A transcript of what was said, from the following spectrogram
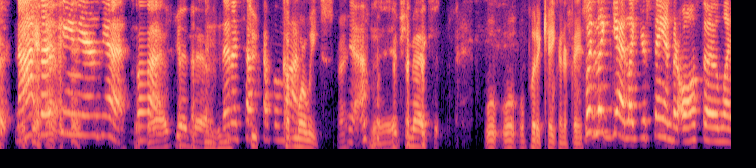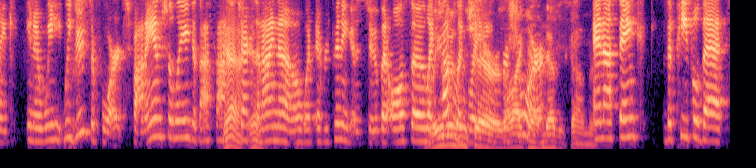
do it? Not 13 years yet, Yeah, but it's there. it's been a tough Two- couple of couple more weeks, right? Yeah. if she makes it. We'll we'll, we'll put a cake on her face. But like, yeah, like you're saying, but also like, you know, we we do support financially because I sign Yeah, the checks yeah. and I know what every penny goes to, but also like Leaders publicly for I like sure. Debbie's comment. And I think the people that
